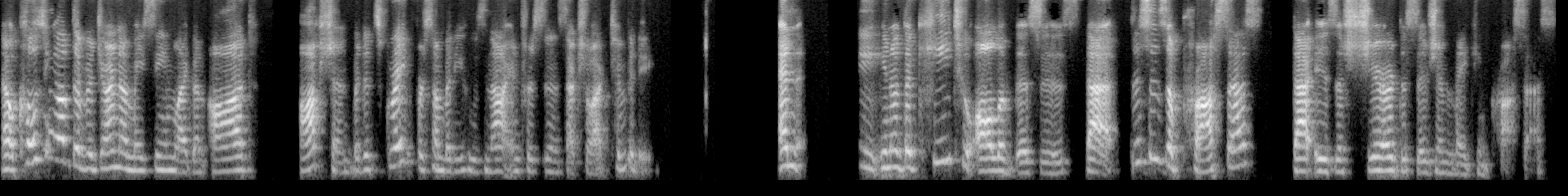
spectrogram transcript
Now, closing off the vagina may seem like an odd option, but it's great for somebody who's not interested in sexual activity. And you know, the key to all of this is that this is a process that is a shared decision making process.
